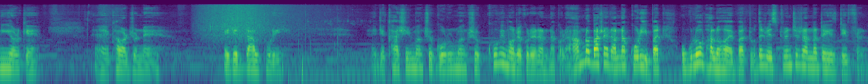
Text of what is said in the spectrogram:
নিউ ইয়র্কে খাওয়ার জন্যে। এই যে ডালপুরি এই যে খাসির মাংস, গরুর মাংস, খুবই মজা করে রান্না করা। আমরা বাসায় রান্না করি বাট ওগুলোও ভালো হয় বাট ওদের রেস্টুরেন্টের রান্নাটা ইজ ডিফারেন্ট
